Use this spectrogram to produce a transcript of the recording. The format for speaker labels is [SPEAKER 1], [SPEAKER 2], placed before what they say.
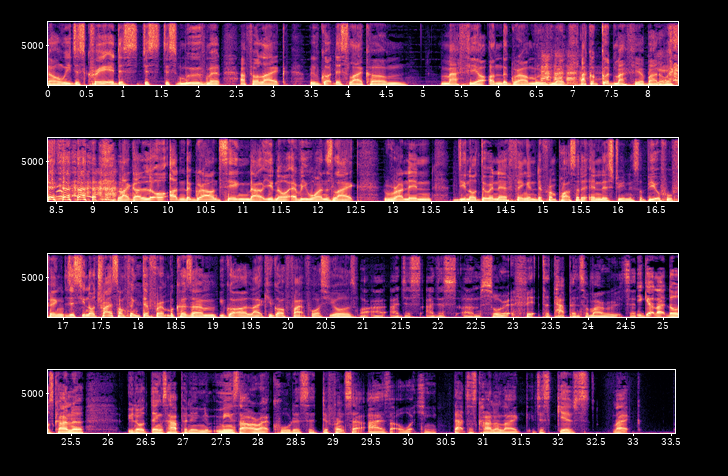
[SPEAKER 1] know, we just created this just this movement. I feel like we've got this like um mafia underground movement, like a good mafia, by the way, like a little underground thing that you know everyone's like running, you know, doing their thing in different parts of the industry, and it's a beautiful thing. Just you know, try something different because um you gotta like you gotta fight for what's yours. But I, I just I just um saw it fit to tap into my roots, and you get like those kind of you know things happening. It means that all right, cool. There's a different set of eyes that are watching you. That just kind of like it just gives like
